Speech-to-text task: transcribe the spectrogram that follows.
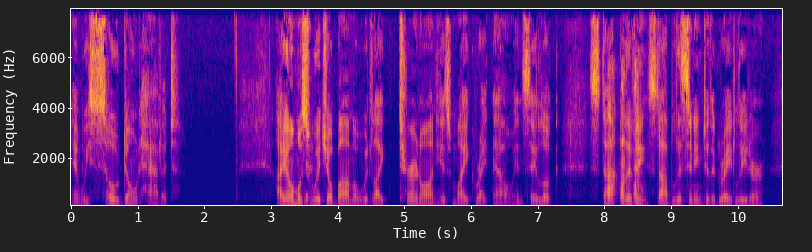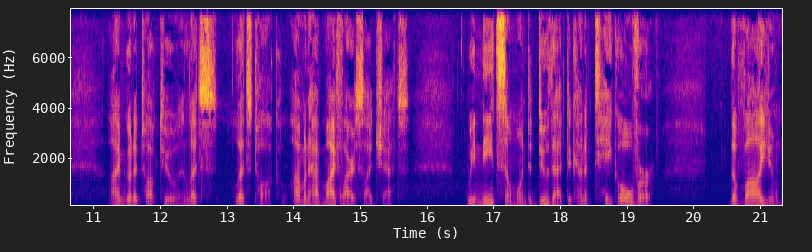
and we so don't have it. I almost yeah. wish Obama would like turn on his mic right now and say, "Look, stop living, stop listening to the great leader. I'm going to talk to you, and let's let's talk. I'm going to have my fireside chats. We need someone to do that, to kind of take over the volume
